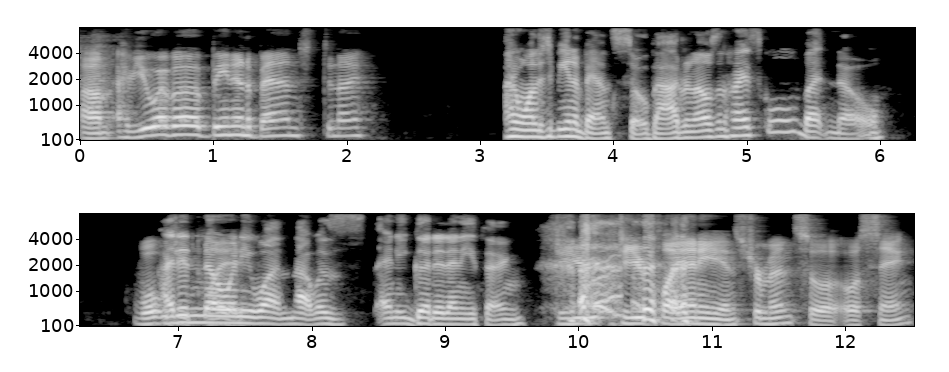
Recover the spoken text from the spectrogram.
Um, have you ever been in a band, Danae? I wanted to be in a band so bad when I was in high school, but no, What I didn't know anyone that was any good at anything. Do you do you play any instruments or, or sing?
